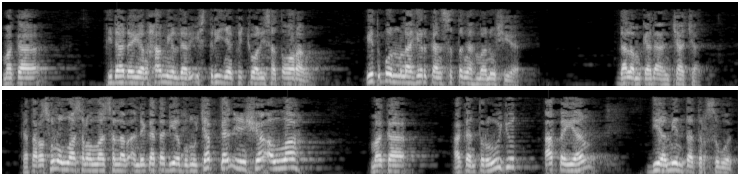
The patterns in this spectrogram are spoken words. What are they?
Maka tidak ada yang hamil dari istrinya kecuali satu orang. Itu pun melahirkan setengah manusia dalam keadaan cacat. Kata Rasulullah sallallahu alaihi wasallam, andai kata dia mengucapkan insya Allah, maka akan terwujud apa yang dia minta tersebut.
